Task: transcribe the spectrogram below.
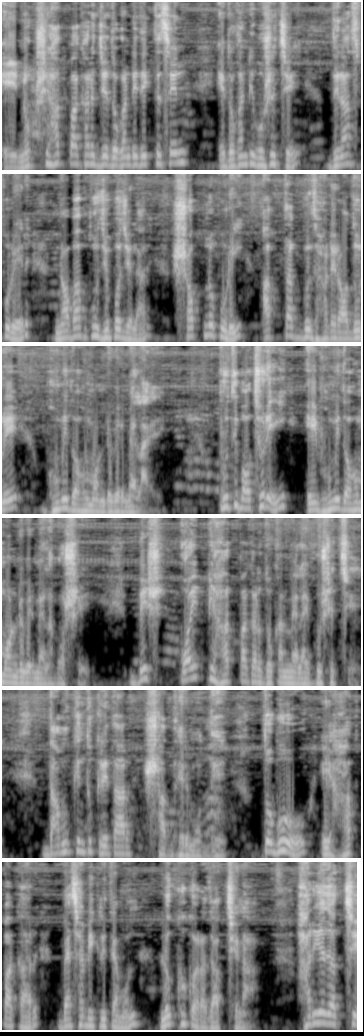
এই নকশি হাত পাখার যে দোকানটি দেখতেছেন, এ দোকানটি বসেছে দিনাজপুরের নবাবগঞ্জ উপজেলার স্বপ্নপুরী আত্মাবগঞ্জ হাটের অদূরে ভূমিদহ মণ্ডপের মেলায়। প্রতি বছরেই এই ভূমিদহ মণ্ডপের মেলা বসে। বেশ কয়েকটি হাত পাকার দোকান মেলায় বসেছে। দামও কিন্তু ক্রেতার সাধ্যের মধ্যে। তবুও এই হাত পাকার বেচা বিক্রি তেমন লক্ষ্য করা যাচ্ছে না। হারিয়ে যাচ্ছে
